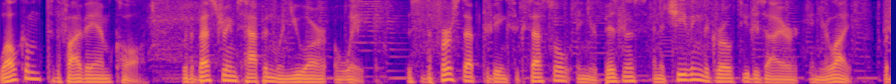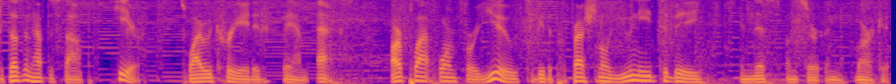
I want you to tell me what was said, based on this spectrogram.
Welcome to the 5 a.m. call, where the best dreams happen when you are awake. This is the first step to being successful in your business and achieving the growth you desire in your life. But it doesn't have to stop here. It's why we created BAMX, our platform for you to be the professional you need to be in this uncertain market.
